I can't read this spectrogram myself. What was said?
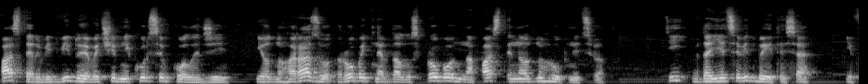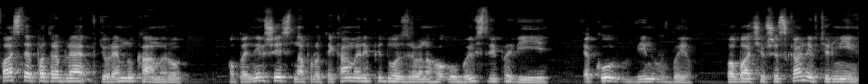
Фастер відвідує вечірні курси в коледжі і одного разу робить невдалу спробу напасти на одногрупницю. Тій вдається відбитися, і Фастер потрапляє в тюремну камеру, опинившись напроти камери підозрюваного у вбивстві повії, яку він вбив. Побачивши скалі в тюрмі,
